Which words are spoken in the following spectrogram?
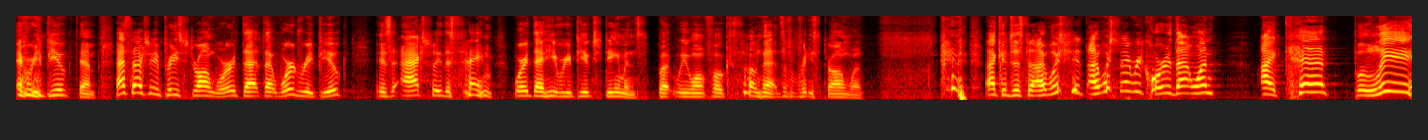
and rebuked them. That's actually a pretty strong word. That, that word rebuke is actually the same word that he rebukes demons, but we won't focus on that. It's a pretty strong one. I could just, I wish, it, I wish they recorded that one. I can't believe.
